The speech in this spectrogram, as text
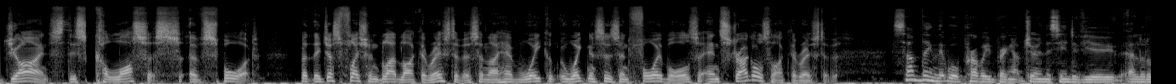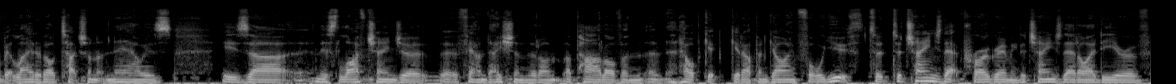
giants, this colossus of sport. But they're just flesh and blood like the rest of us, and they have weak, weaknesses and foibles and struggles like the rest of us. Something that we'll probably bring up during this interview a little bit later, but I'll touch on it now, is is uh, this life changer uh, foundation that I'm a part of and, and, help get, get up and going for youth to, to change that programming, to change that idea of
